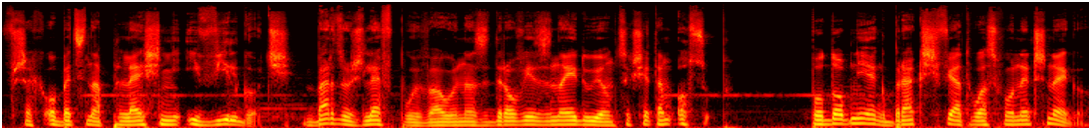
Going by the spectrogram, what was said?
Wszechobecna pleśń i wilgoć bardzo źle wpływały na zdrowie znajdujących się tam osób. Podobnie jak brak światła słonecznego.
